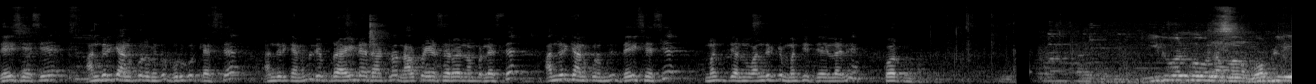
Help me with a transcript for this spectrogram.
దయచేసి అందరికీ అనుకూలం ఉంది గురుగుట్లు వేస్తే అందరికీ అనుకూలం. ఇప్పుడు అయిన దాంట్లో నలభై ఏడు సర్వే నెంబర్లు వేస్తే అందరికీ అనుకూలం ఉంది దయచేసి మంచి అందరికీ మంచి చేయాలని కోరుకుంటాం ఇదివరకు నమ్మ ಹೋಬಳಿ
